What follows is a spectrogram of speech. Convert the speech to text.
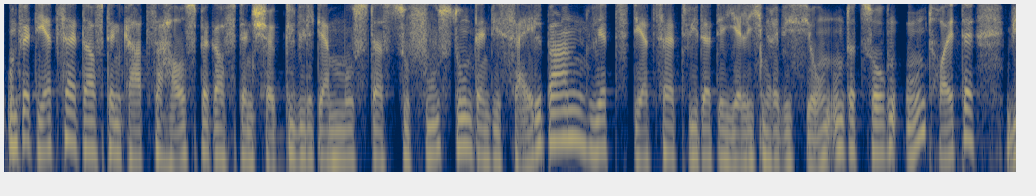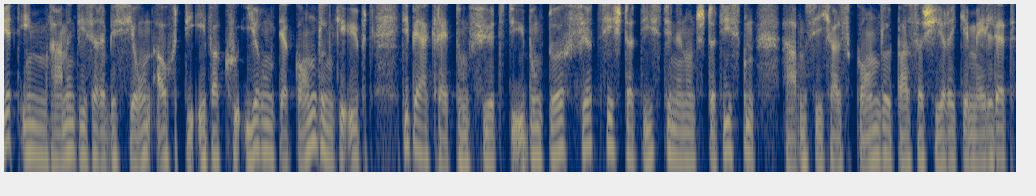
Und wer derzeit auf den Grazer Hausberg auf den Schöckel will, der muss das zu Fuß tun, denn die Seilbahn wird derzeit wieder der jährlichen Revision unterzogen und heute wird im Rahmen dieser Revision auch die Evakuierung der Gondeln geübt. Die Bergrettung führt die Übung durch. 40 Statistinnen und Statisten haben sich als Gondelpassagiere gemeldet.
